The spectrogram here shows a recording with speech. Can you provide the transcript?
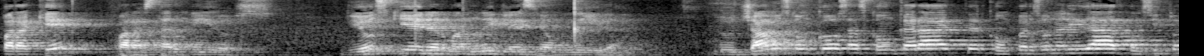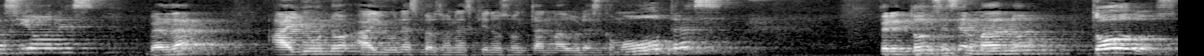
¿Para qué? Para estar unidos. Dios quiere, hermano, una iglesia unida. Luchamos con cosas, con carácter, con personalidad, con situaciones, ¿verdad? Hay, uno, hay unas personas que no son tan maduras como otras. Pero entonces, hermano, todos,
